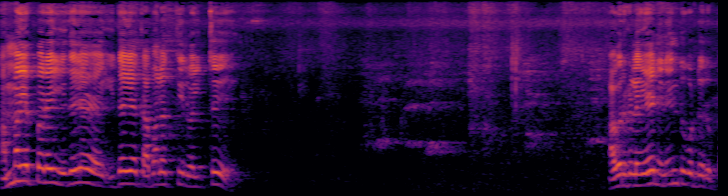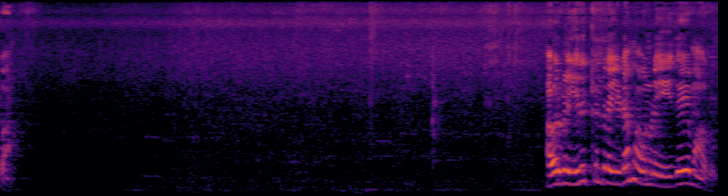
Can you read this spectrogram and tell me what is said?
அம்மையப்பரை இதய இதய கமலத்தில் வைத்து அவர்களையே நினைந்து கொண்டிருப்பான். அவர்கள் இருக்கின்ற இடம் அவனுடைய இதயமாகும்.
